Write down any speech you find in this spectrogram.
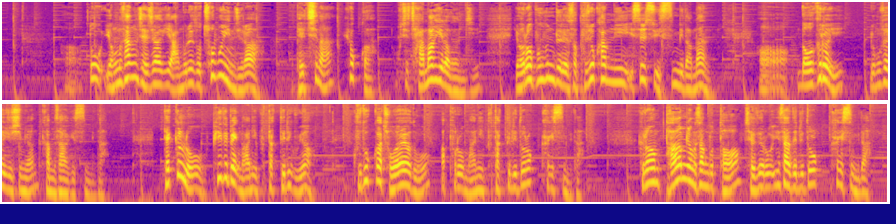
어, 또 영상 제작이 아무래도 초보인지라 배치나 효과, 혹시 자막이라든지 여러 부분들에서 부족함이 있을 수 있습니다만 어, 너그러이 용서해 주시면 감사하겠습니다. 댓글로 피드백 많이 부탁드리고요. 구독과 좋아요도 앞으로 많이 부탁드리도록 하겠습니다. 그럼 다음 영상부터 제대로 인사드리도록 하겠습니다.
